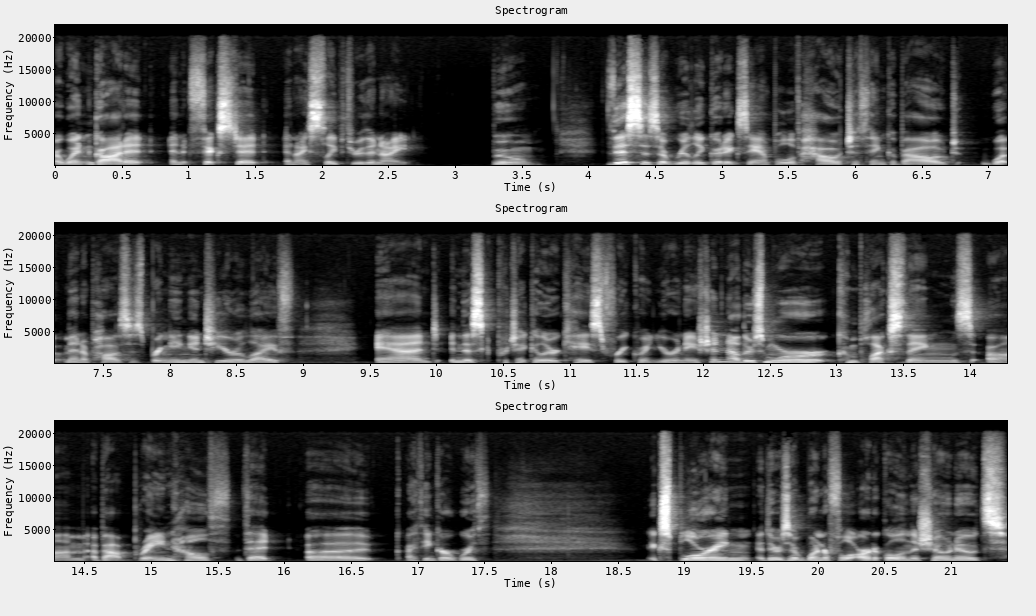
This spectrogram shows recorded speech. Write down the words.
I went and got it and it fixed it, and I sleep through the night. Boom. This is a really good example of how to think about what menopause is bringing into your life. And in this particular case, frequent urination. Now, there's more complex things um, about brain health that uh, I think are worth exploring. There's a wonderful article in the show notes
